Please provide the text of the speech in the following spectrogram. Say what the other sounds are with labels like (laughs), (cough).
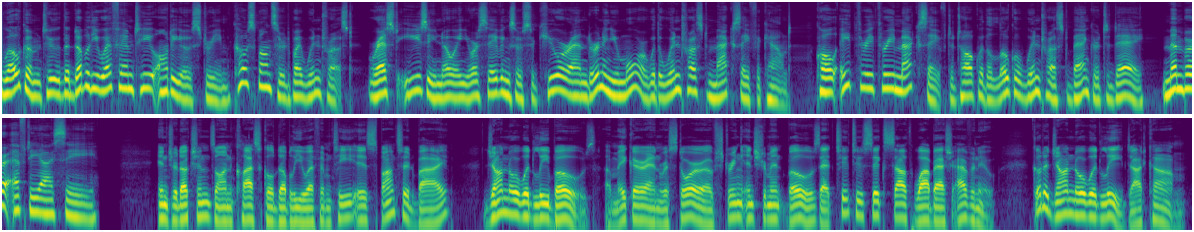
Welcome to the WFMT audio stream, co sponsored by Wintrust. Rest easy knowing your savings are secure and earning you more with a Wintrust MaxSafe account. Call 833 MaxSafe to talk with a local Wintrust banker today. Member FDIC. Introductions on Classical WFMT is sponsored by John Norwood Lee Bows, a maker and restorer of string instrument bows at 226 South Wabash Avenue. Go to johnnorwoodlee.com.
